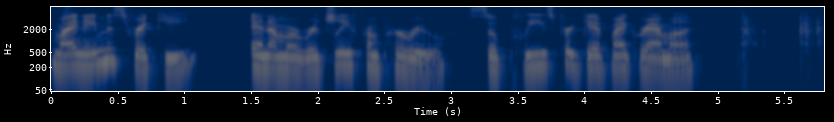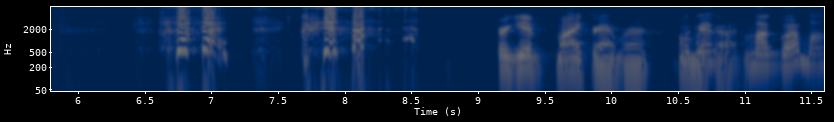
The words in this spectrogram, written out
my name is Ricky, and I'm originally from Peru. So please forgive my grandma. Forgive my grammar. Oh my God. My grandma.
